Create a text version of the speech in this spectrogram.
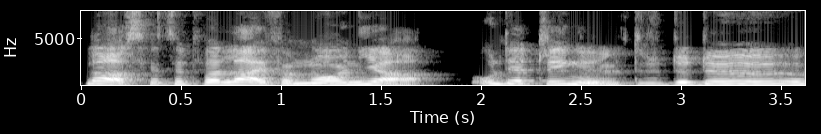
Lars, jetzt sind wir live im neuen Jahr. Und der Jingle. Dö, dö, dö.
